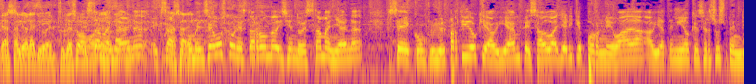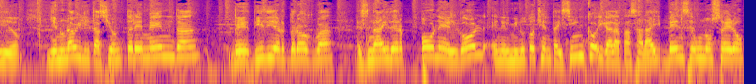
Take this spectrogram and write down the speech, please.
Ya salió la Juventus. De eso vamos Esta a hablar mañana, más exacto. Comencemos con esta ronda diciendo, esta mañana se concluyó el partido que había empezado ayer y que por Nevada había tenido que ser suspendido. Y en una habilitación tremenda de Didier Drogba, Snyder pone el gol en el minuto 85 y Galatasaray vence 1-0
